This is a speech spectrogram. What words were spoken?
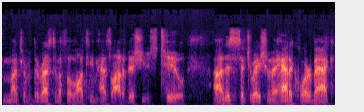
much of the rest of a football team has a lot of issues too. Uh, this is a situation where they had a quarterback,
